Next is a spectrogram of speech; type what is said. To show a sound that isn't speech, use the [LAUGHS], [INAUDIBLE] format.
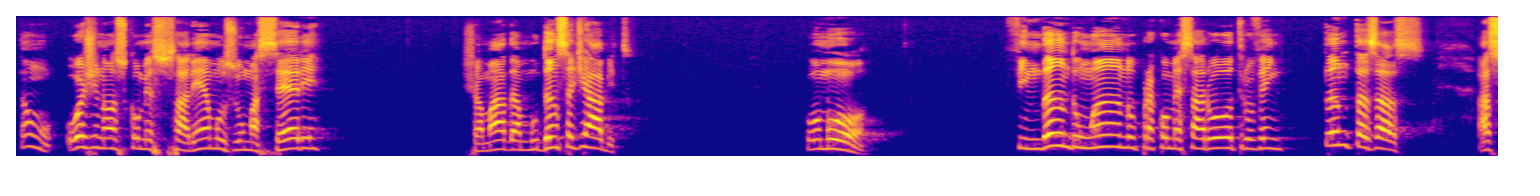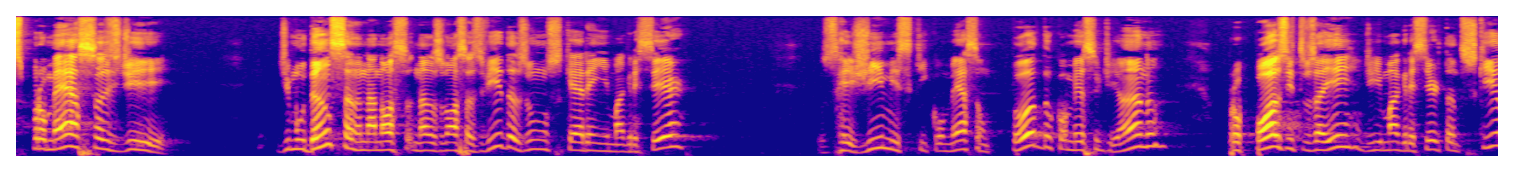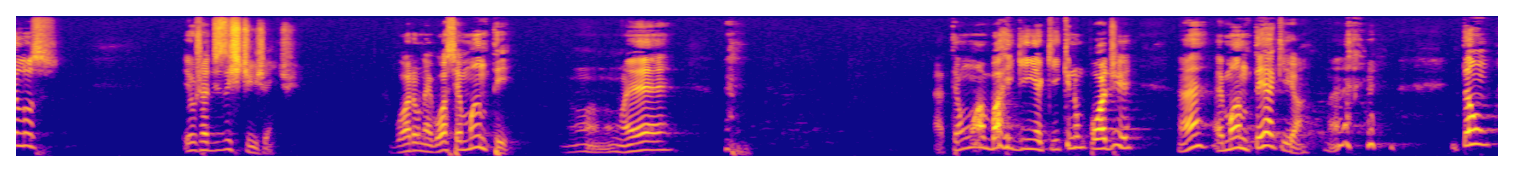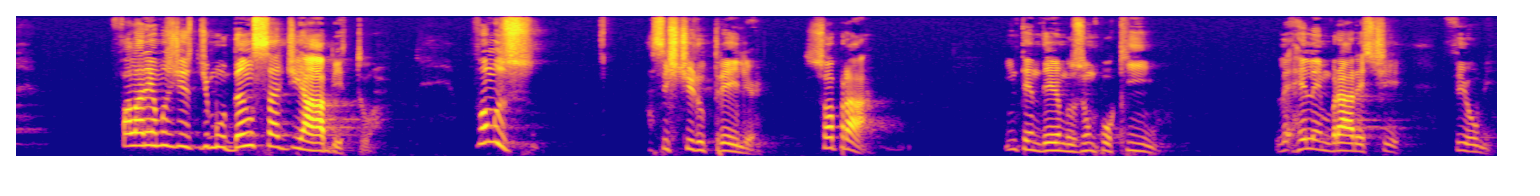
Então, hoje nós começaremos uma série chamada Mudança de Hábito. Como findando um ano para começar outro, vem tantas as, as promessas de, de mudança na nossa, nas nossas vidas. Uns querem emagrecer, os regimes que começam todo começo de ano, propósitos aí de emagrecer tantos quilos. Eu já desisti, gente. Agora o negócio é manter. Não, não é. [LAUGHS] Até uma barriguinha aqui que não pode. Né? É manter aqui, ó. Né? [LAUGHS] Então, falaremos de, de mudança de hábito. Vamos assistir o trailer, só para entendermos um pouquinho relembrar este filme.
